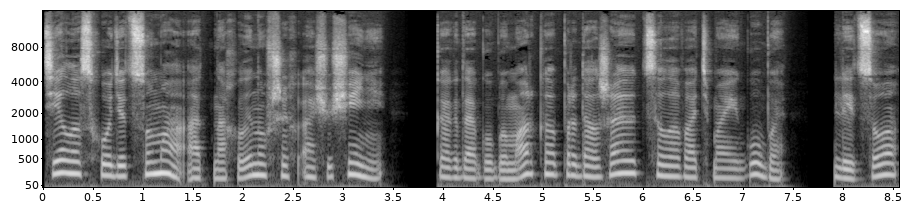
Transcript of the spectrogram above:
Тело сходит с ума от нахлынувших ощущений, когда губы Марка продолжают целовать мои губы, лицо,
